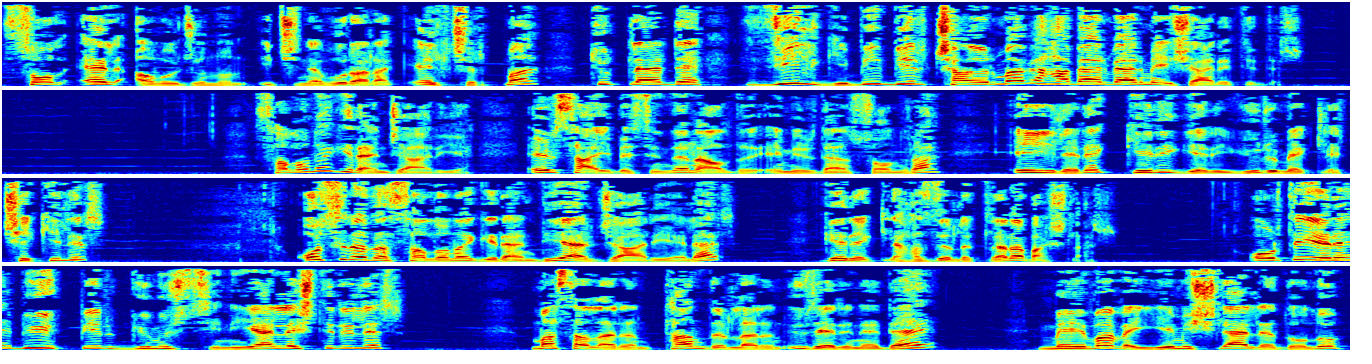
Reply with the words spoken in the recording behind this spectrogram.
sol el avucunun içine vurarak el çırpma, Türklerde zil gibi bir çağırma ve haber verme işaretidir. Salona giren cariye, ev sahibesinden aldığı emirden sonra eğilerek geri geri yürümekle çekilir. O sırada salona giren diğer cariyeler gerekli hazırlıklara başlar. Orta yere büyük bir gümüş sini yerleştirilir. Masaların, tandırların üzerine de meyve ve yemişlerle dolu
